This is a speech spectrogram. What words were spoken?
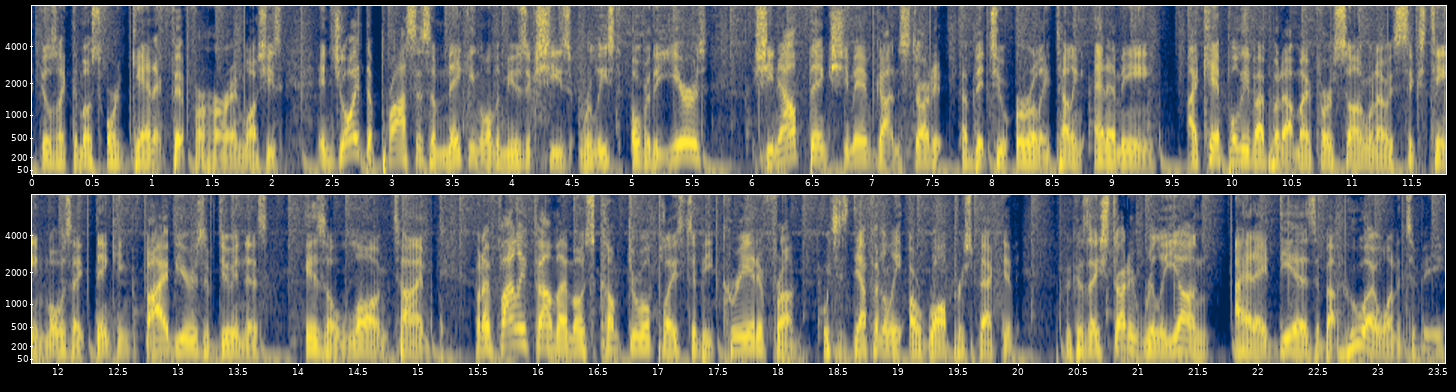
feels like the most organic fit for her. And while she's enjoyed the process of making all the music she's released over the years, she now thinks she may have gotten started a bit too early, telling NME, I can't believe I put out my first song when I was 16. What was I thinking? Five years of doing this is a long time. But I finally found my most comfortable place to be creative from, which is definitely a raw perspective. Because I started really young, I had ideas about who I wanted to be,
